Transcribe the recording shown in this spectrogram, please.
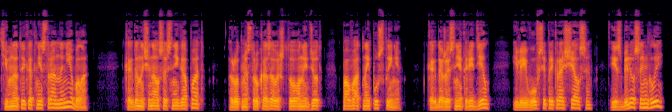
Темноты, как ни странно, не было. Когда начинался снегопад, ротмистру казалось, что он идет по ватной пустыне. Когда же снег редел или и вовсе прекращался, из белесой мглы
